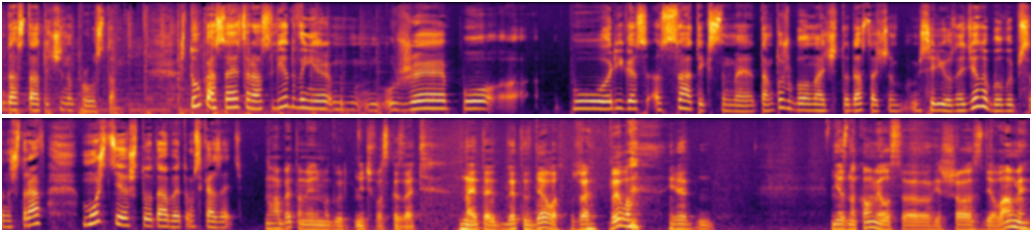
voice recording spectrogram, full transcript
достаточно просто. Что касается расследования уже по по Ригас Сатиксме, там тоже было начато достаточно серьезное дело, был выписан штраф. Можете что-то об этом сказать? Ну, об этом я не могу ничего сказать. На это, это дело уже было. Я не ознакомился еще с делами,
